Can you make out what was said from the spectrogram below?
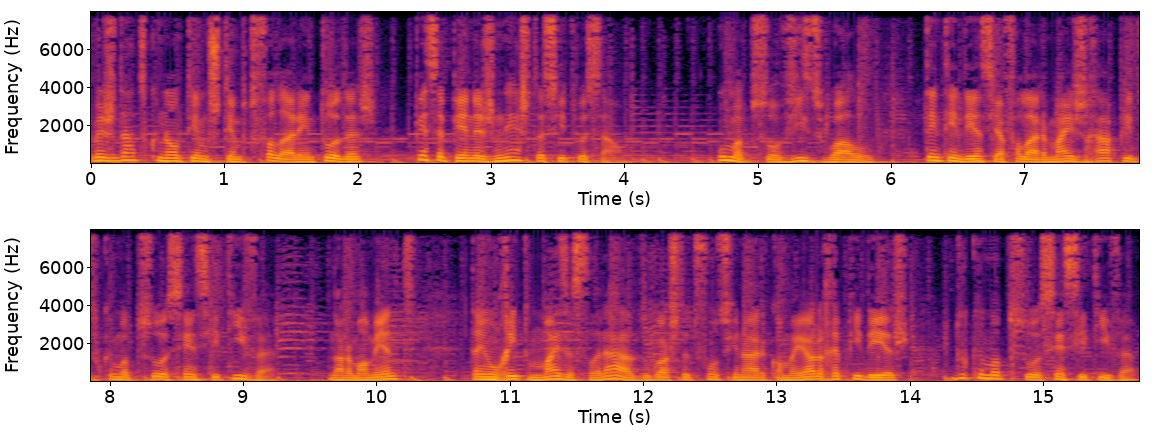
mas dado que não temos tempo de falar em todas, pense apenas nesta situação. Uma pessoa visual tem tendência a falar mais rápido que uma pessoa sensitiva. Normalmente, tem um ritmo mais acelerado, gosta de funcionar com maior rapidez do que uma pessoa sensitiva.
